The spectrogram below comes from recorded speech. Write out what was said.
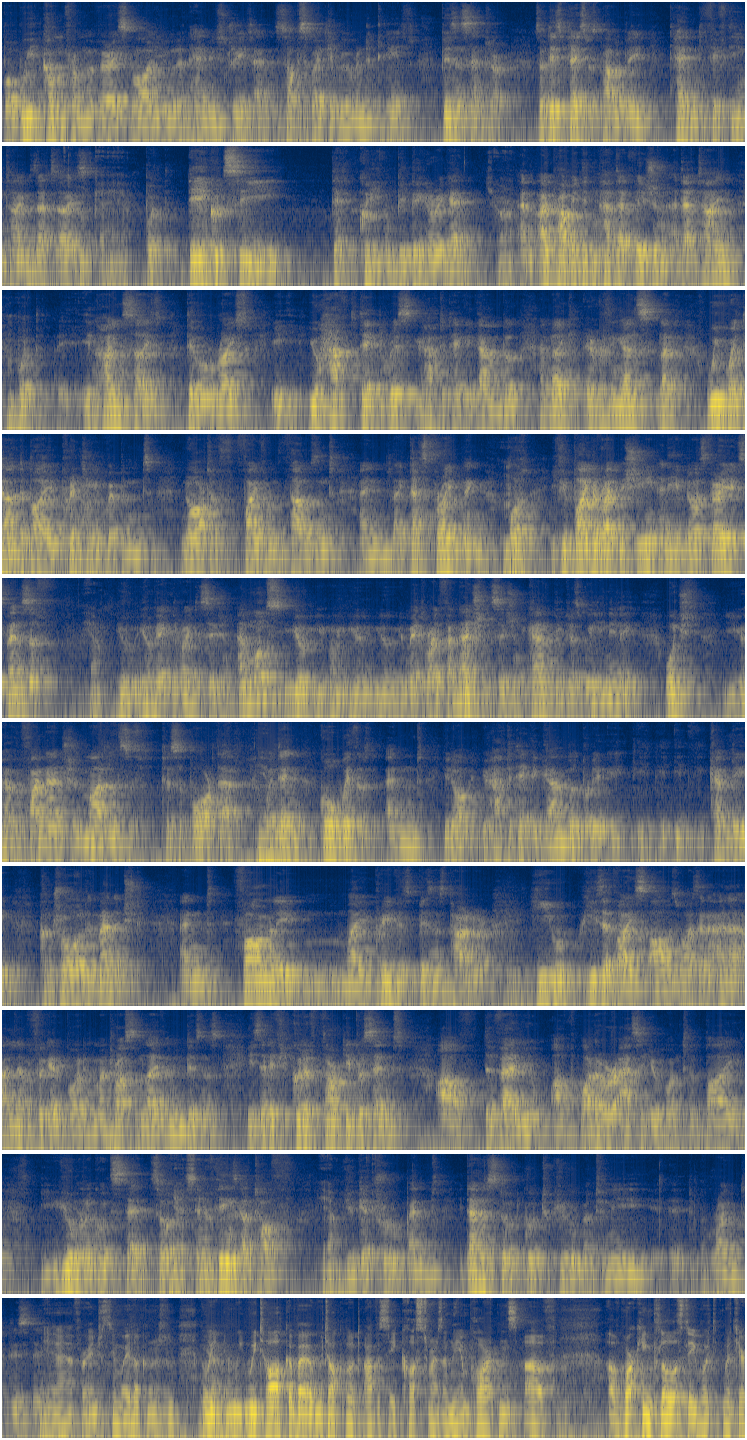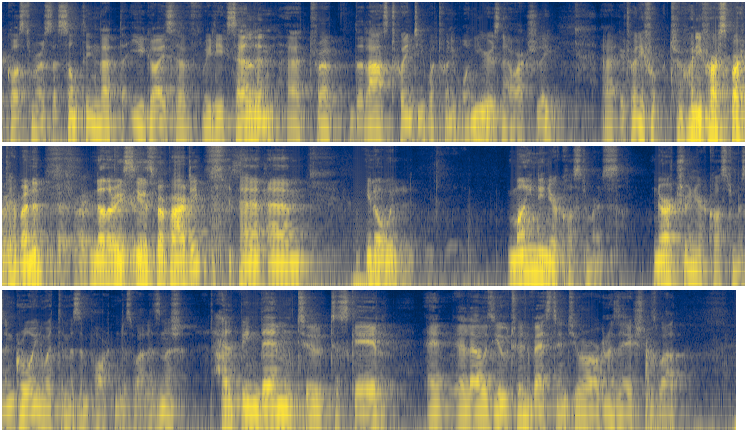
But we'd come from a very small unit, in Henry Street, and subsequently we were in the Tate Business Centre. So this place was probably 10 to 15 times that size. Okay. But they could see that it could even be bigger again. Sure. And I probably didn't have that vision at that time, mm-hmm. but in hindsight, they were right. You have to take the risk, you have to take a gamble, and like everything else, like we went on to buy printing equipment north of 500,000, and like that's frightening. Mm-hmm. But if you buy the right machine, and even though it's very expensive, Yeah. you, you're making the right decision. And once you, you, you, you, you make the right financial decision, it can't be just willy nilly. Once you have a financial model to, to support that, Yeah. well then go with it. And you know you have to take a gamble, but it, it, it, it, can be controlled and managed. And formerly, my previous business partner, he his advice always was, and, and I'll never forget about it, in my personal life and in business, he said if you could have thirty percent of the value of whatever asset you want to buy, you're in a good stead. So Yes, if yeah. things got tough, Yeah. you get through, and that has stood good to Cube and to me right to this day. Yeah, very interesting way of looking at it. And we, we, we talk about we talk about obviously customers and the importance of of working closely with, with your customers. That's something that, that you guys have really excelled in uh, throughout the last twenty, what twenty one years now actually. Uh, your 20, 21st birthday, Brendan. That's right. Another excuse for a party. Uh, um, you know, minding your customers, nurturing your customers, and growing with them is important as well, isn't it? Helping them to, to scale allows you to invest into your organisation as well.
